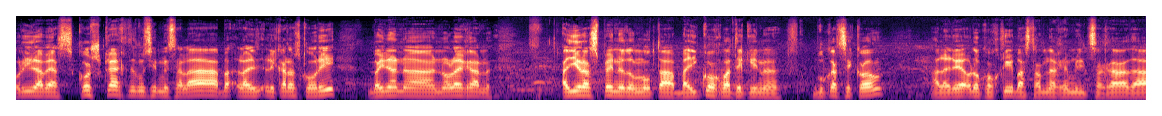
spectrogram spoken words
Hori da behaz, koska erten duzien bezala, ba, lekarazko hori, baina nola egan adierazpen edo nota baikor batekin bukatzeko, Hala ere, orokorki bastan da remiltzarra da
